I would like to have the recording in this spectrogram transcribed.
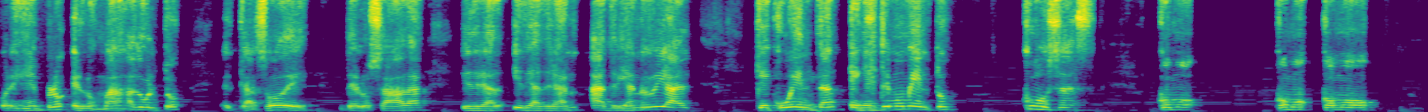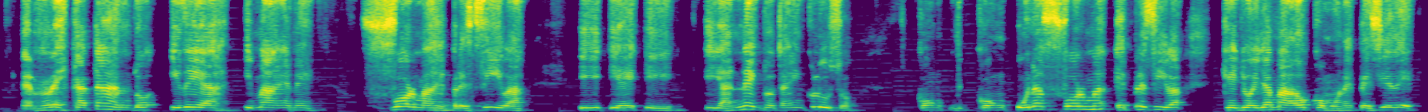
por ejemplo, en los más adultos, el caso de, de Lozada y de, y de Adrián, Adrián Real, que cuentan en este momento cosas como, como, como rescatando ideas, imágenes, formas expresivas y, y, y anécdotas incluso con, con una forma expresiva que yo he llamado como una especie de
